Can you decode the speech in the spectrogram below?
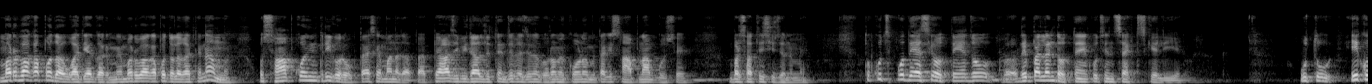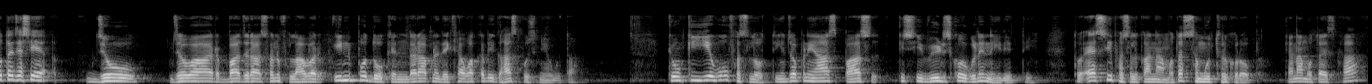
मरवा का पौधा उगा दिया घर में, मरवा का पौधा लगाते हैं ना हम। वो सांप को एंट्री को रोकता है, ऐसे माना जाता है। प्याज भी डाल देते हैं जगह जगह घरों में कोणों में, ताकि सांप ना घुसे बरसाती सीज़न में। तो कुछ पौधे ऐसे होते हैं जो रिपेलेंट होते हैं कुछ इंसेक्ट्स के लिए। वो तो एक होता है जैसे जो, जवार, बाजरा सनफ्लावर इन पौधों के अंदर आपने देखा होगा, कभी घास फूस नहीं उगता। क्योंकि ये वो फ़सल होती हैं जो अपने आसपास किसी वीड्स को उगने नहीं देती। तो ऐसी फ़सल का नाम होता है समुद्र क्रॉप क्या नाम होता है इसका?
